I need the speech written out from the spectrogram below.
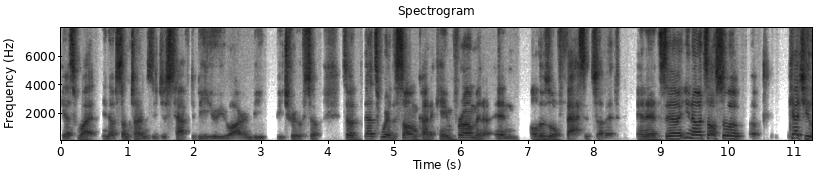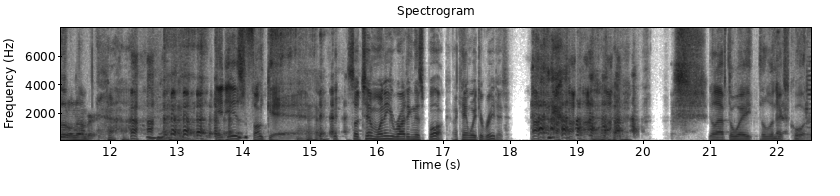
guess what? You know, sometimes you just have to be who you are and be be true. So so that's where the song kind of came from and and all those little facets of it. And it's uh, you know, it's also a, a catchy little number. it is funky. so, Tim, when are you writing this book? I can't wait to read it. You'll have to wait till the next quarter.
